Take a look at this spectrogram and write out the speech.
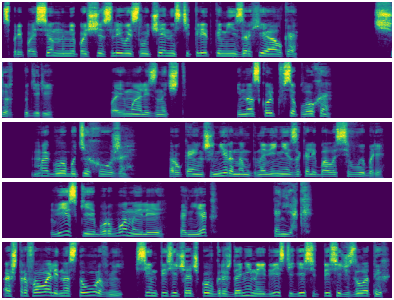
с припасенными по счастливой случайности клетками из археалка. Черт подери. Поймали, значит. И насколько все плохо? Могло быть и хуже. Рука инженера на мгновение заколебалась в выборе. Виски, бурбон или коньяк? Коньяк. Оштрафовали на 100 уровней, 7 тысяч очков гражданина и 210 тысяч золотых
